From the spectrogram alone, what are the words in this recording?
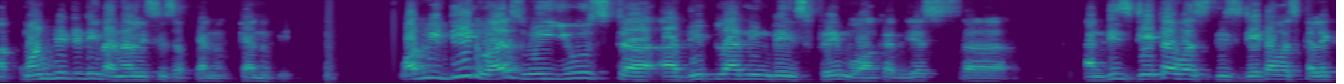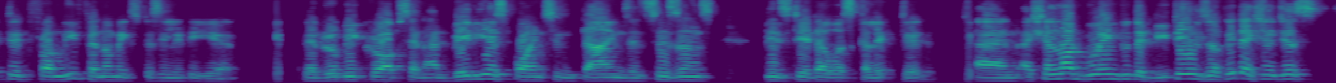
a quantitative analysis of can canopy. What we did was we used uh, a deep learning based framework and just, uh, and this data was, this data was collected from the phenomics facility here. The rabi crops and at various points in times and seasons, this data was collected. And I shall not go into the details of it. I shall just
